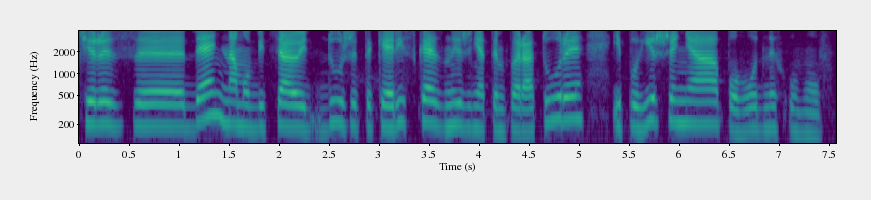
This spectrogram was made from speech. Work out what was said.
Через е, день нам обіцяють дуже таке різке зниження температури і погіршення погодних умов.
